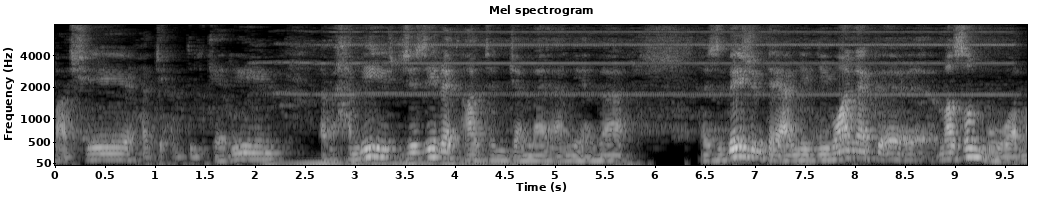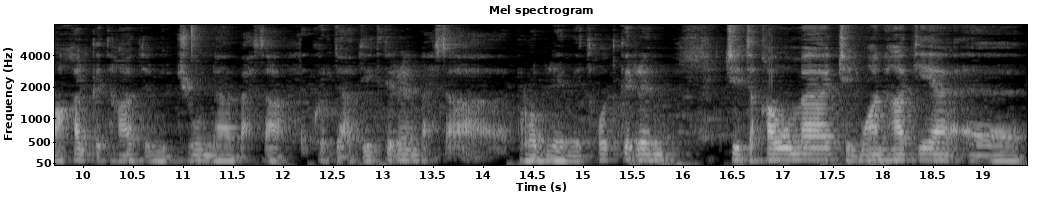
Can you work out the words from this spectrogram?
باشي حجي عبد الكريم. أبا حميد جزيرة هات الجمع يعني أنا از بيجمت يعني ديوانك آه، مظن بو ما خلقت هاتم تشونا بحثا كرداتي كترن بحثا بروبليم تخوت كرن تشي تقومة تشلوان هاتيا آه،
